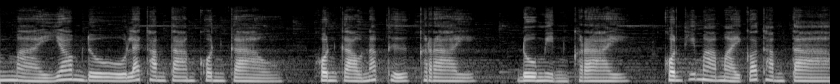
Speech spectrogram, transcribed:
นใหม่ย่อมดูและทำตามคนเก่า คนเก่านับถือใคร ดูหมิ่นใคร คนที่มาใหม่ก็ทำตาม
